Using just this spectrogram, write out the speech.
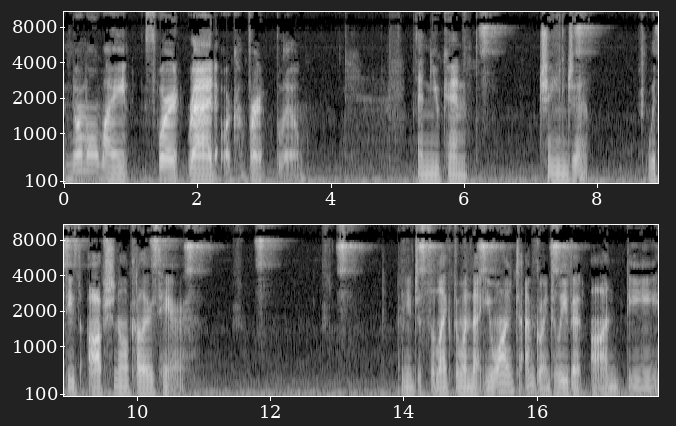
normal white, sport red, or comfort blue. And you can change it with these optional colors here and you just select the one that you want. I'm going to leave it on the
